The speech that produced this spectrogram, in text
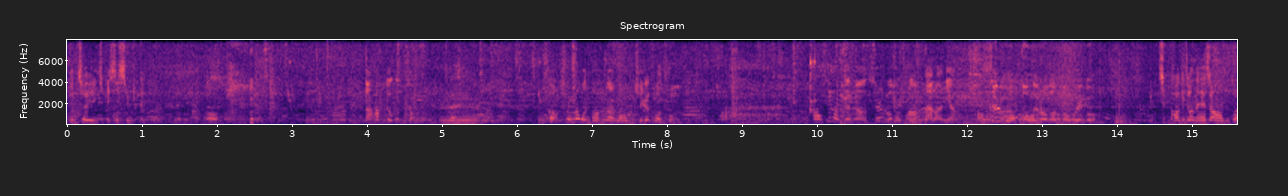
집 근처에 이 집 있었으면 좋겠다. 어. 나 학교 근처. 그러니까 술 먹은 다음날 먹으면 지릴 것 같아. 한 시간 되면 술 먹은 다음 날 아니야. 술 먹고 들어간다고 이거. 집 가기 전에 해장하고 가.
